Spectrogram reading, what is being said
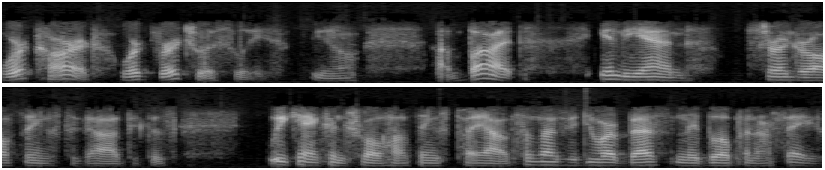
work hard, work virtuously, you know, uh, but in the end, surrender all things to God because we can't control how things play out. Sometimes we do our best and they blow up in our face.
